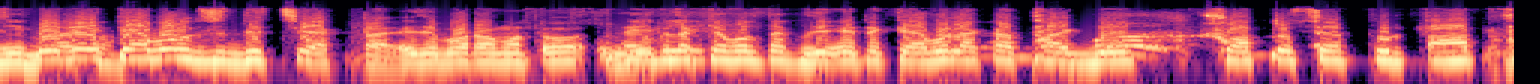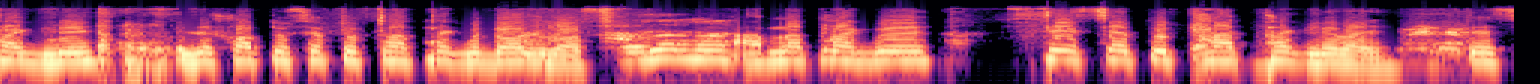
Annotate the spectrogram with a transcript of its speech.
জি, কেবল দিচ্ছে একটা এই যে বড় মতো। এইগুলা কেবল থাকবে। এটা কেবল একটা থাকবে সত্তর ছিয়াত্তর তার থাকবে এই যে সত্তর ছিয়াত্তর তার থাকবে দশ গজ। আপনার থাকবে তার থাকবে ভাই। তেইশ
